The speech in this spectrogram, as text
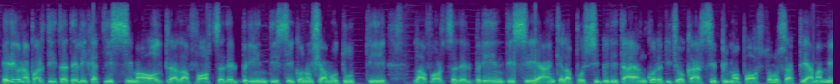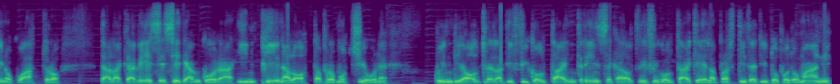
Ed è una partita delicatissima, oltre alla forza del Brindisi, conosciamo tutti la forza del Brindisi e anche la possibilità ancora di giocarsi il primo posto, lo sappiamo, a meno 4 dalla Cavese siete ancora in piena lotta promozione quindi oltre alla difficoltà intrinseca, altre difficoltà che la partita di dopodomani,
